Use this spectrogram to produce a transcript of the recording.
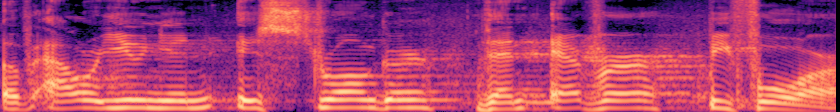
of our union is stronger than ever before.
